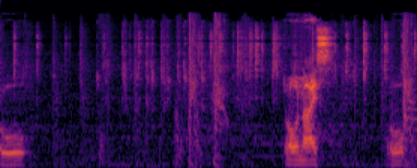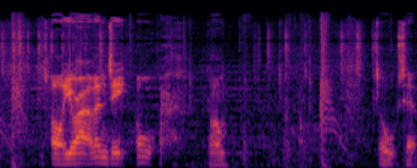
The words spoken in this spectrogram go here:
Oh. Oh, nice. Oh. Oh, you're out of energy. Oh. Come on. Oh, shit.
